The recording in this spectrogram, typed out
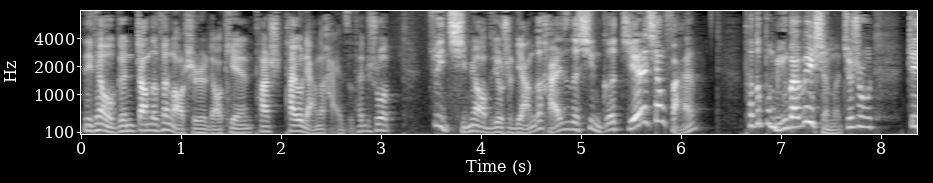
那天我跟张德芬老师聊天，他是他有两个孩子，他就说最奇妙的就是两个孩子的性格截然相反，他都不明白为什么，就是这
